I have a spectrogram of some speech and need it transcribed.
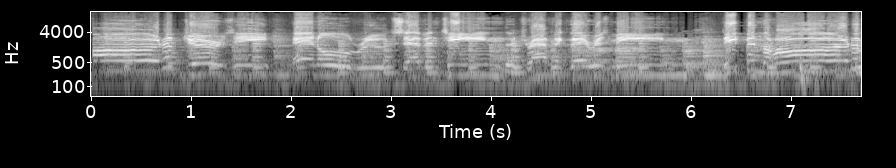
Heart of Jersey and old Route 17. The traffic there is mean. Deep in the heart of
